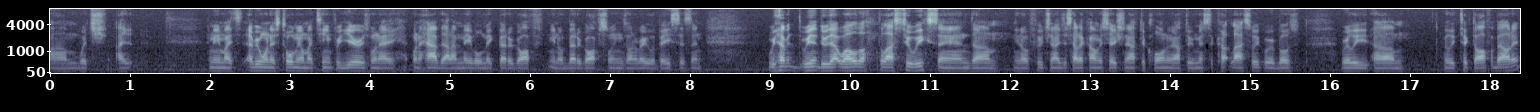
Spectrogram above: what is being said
um, which I I mean, my, everyone has told me on my team for years when I when I have that, I'm able to make better golf, you know, better golf swings on a regular basis. And we haven't we didn't do that well the, the last two weeks. And um, you know, Fuch and I just had a conversation after Colonial after we missed a cut last week. We were both really um, really ticked off about it,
